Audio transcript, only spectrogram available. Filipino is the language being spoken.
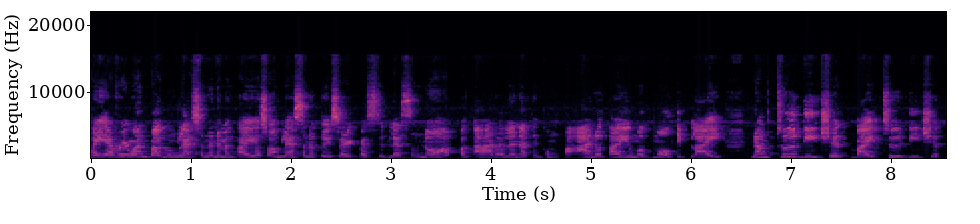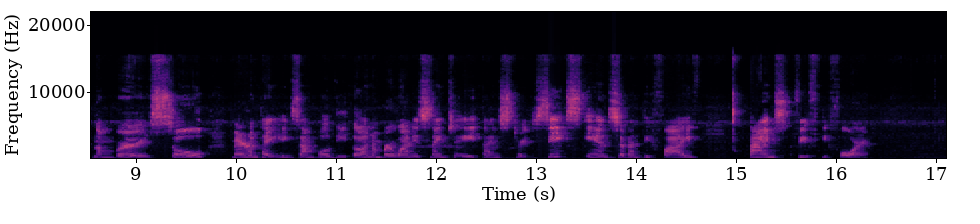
Hi everyone! Bagong lesson na naman tayo. So ang lesson na to is a requested lesson, no? Pag-aaralan natin kung paano tayo mag-multiply ng 2-digit by 2-digit numbers. So, meron tayong example dito. Number 1 is 98 times 36 and 75 times 54.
